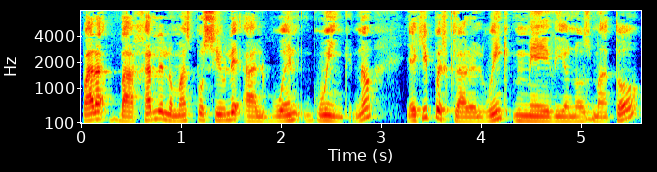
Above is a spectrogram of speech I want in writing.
para bajarle lo más posible al buen Wing, ¿no? Y aquí pues claro, el Wing medio nos mató.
